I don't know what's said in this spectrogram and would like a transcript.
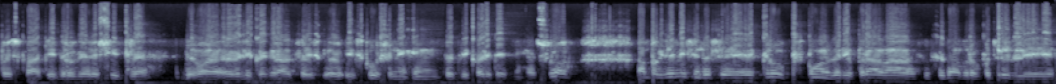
poiskati druge rešitve, dovolj veliko igralcev izkušenih in tudi kvalitetnih je šlo. Ampak zdaj mislim, da se je klub, sponzorji, prava so se dobro potrudili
